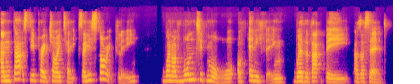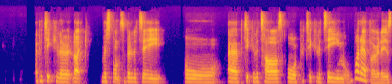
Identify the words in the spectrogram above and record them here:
And that's the approach I take. So historically, when I've wanted more of anything, whether that be, as I said, a particular like responsibility or a particular task or a particular team or whatever it is,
